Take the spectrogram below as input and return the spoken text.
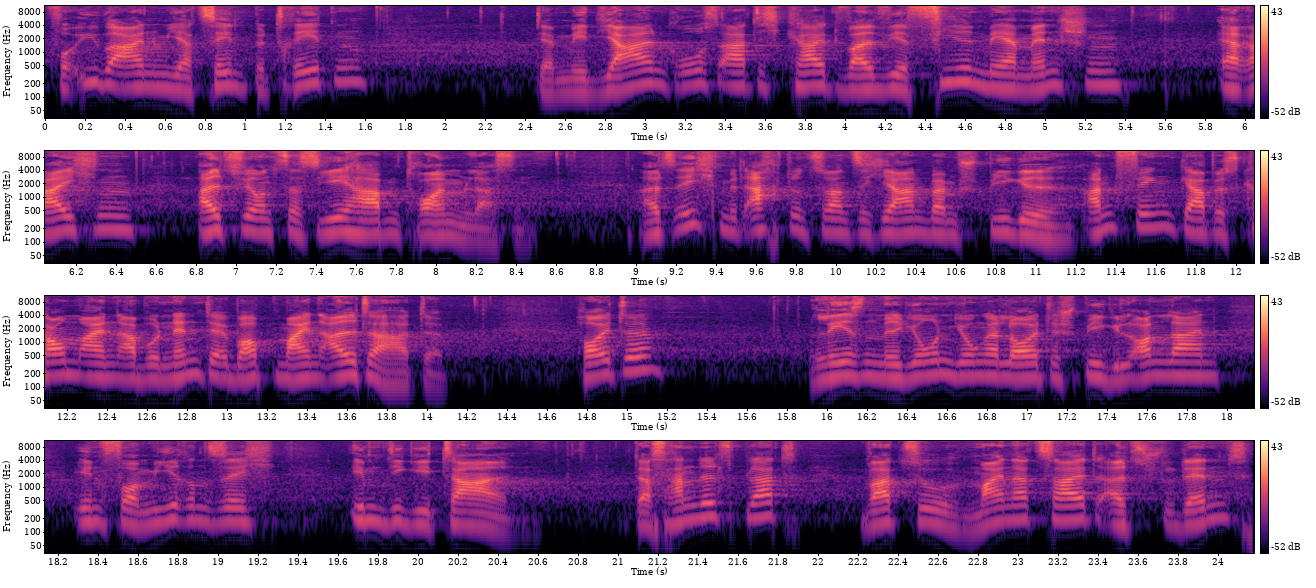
vor über einem Jahrzehnt betreten, der medialen Großartigkeit, weil wir viel mehr Menschen erreichen, als wir uns das je haben träumen lassen. Als ich mit 28 Jahren beim Spiegel anfing, gab es kaum einen Abonnent, der überhaupt mein Alter hatte. Heute lesen Millionen junge Leute Spiegel Online, informieren sich im digitalen. Das Handelsblatt war zu meiner Zeit als Student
